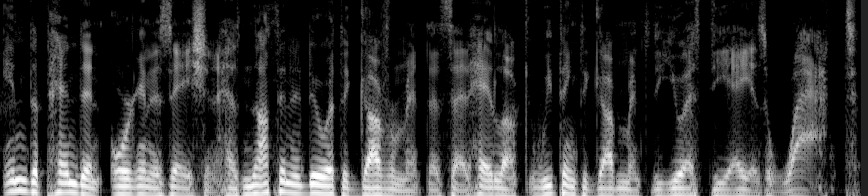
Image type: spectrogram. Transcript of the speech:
independent organization. It has nothing to do with the government that said, hey, look, we think the government, the USDA, is whacked.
